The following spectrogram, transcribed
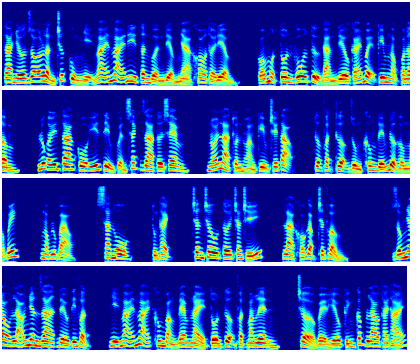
ta nhớ rõ lần trước cùng nhị mãi mãi đi tân vườn điểm nhà kho thời điểm, có một tôn gỗ tử đàn điêu cái bệ kim ngọc quan âm, lúc ấy ta cố ý tìm quyển sách ra tới xem, nói là thuần hoàng kim chế tạo, tượng Phật thượng dùng không đếm được hồng ngọc bích, ngọc lục bảo, san hô, tùng thạch, chân châu tới trang trí, là khó gặp chân phẩm. Giống nhau lão nhân ra đều tin Phật, nhị mãi mãi không bằng đem này tôn tượng Phật mang lên, trở về hiếu kính cấp lao thái thái.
